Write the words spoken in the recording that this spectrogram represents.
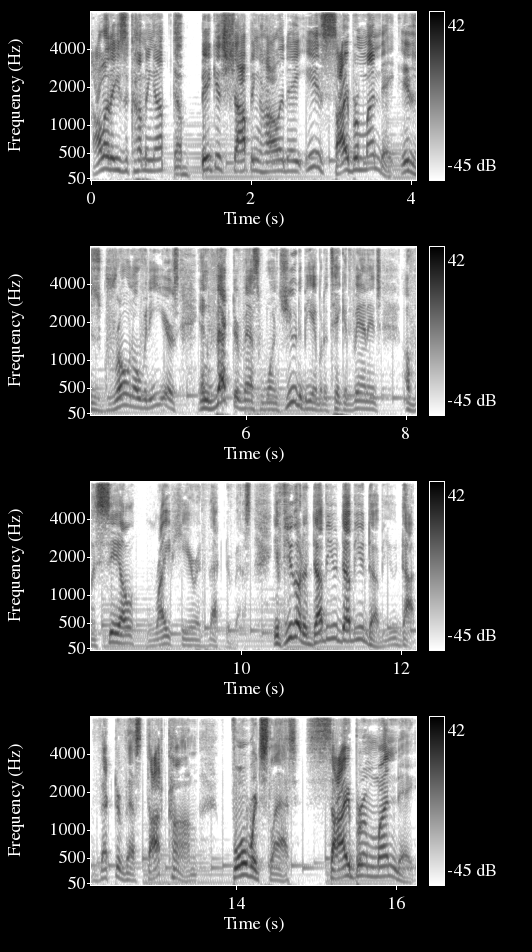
Holidays are coming up. The biggest shopping holiday is Cyber Monday. It has grown over the years, and VectorVest wants you to be able to take advantage of a sale right here at VectorVest. If you go to www.vectorvest.com forward slash Cyber Monday,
